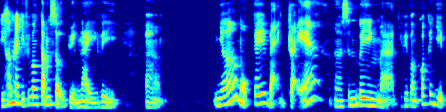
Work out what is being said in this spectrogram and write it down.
Thì hôm nay chị Phi Vân tâm sự chuyện này vì, à, nhớ một cái bạn trẻ, à, sinh viên mà chị Phi Vân có cái dịp,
